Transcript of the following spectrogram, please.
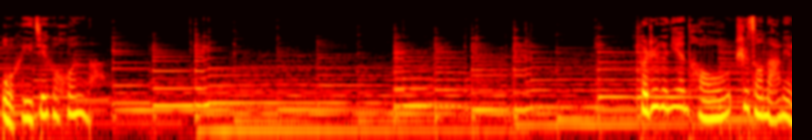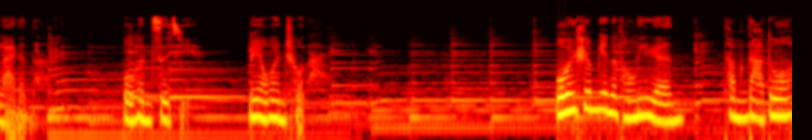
我可以结个婚了。可这个念头是从哪里来的呢？我问自己，没有问出来。我问身边的同龄人，他们大多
